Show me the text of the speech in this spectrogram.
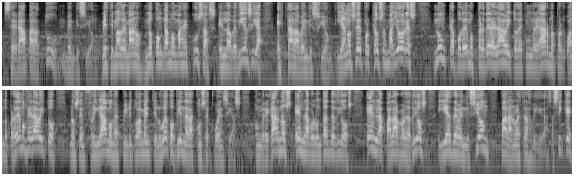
será para tu bendición. Mi estimado hermano, no pongamos más excusas. En la obediencia está la bendición. Y a no ser por causas mayores, nunca podemos perder el hábito de congregarnos, porque cuando perdemos el hábito nos enfriamos espiritualmente y luego vienen las consecuencias. Congregarnos es la voluntad de Dios, es la palabra de Dios y es de bendición para nuestras vidas. Así que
